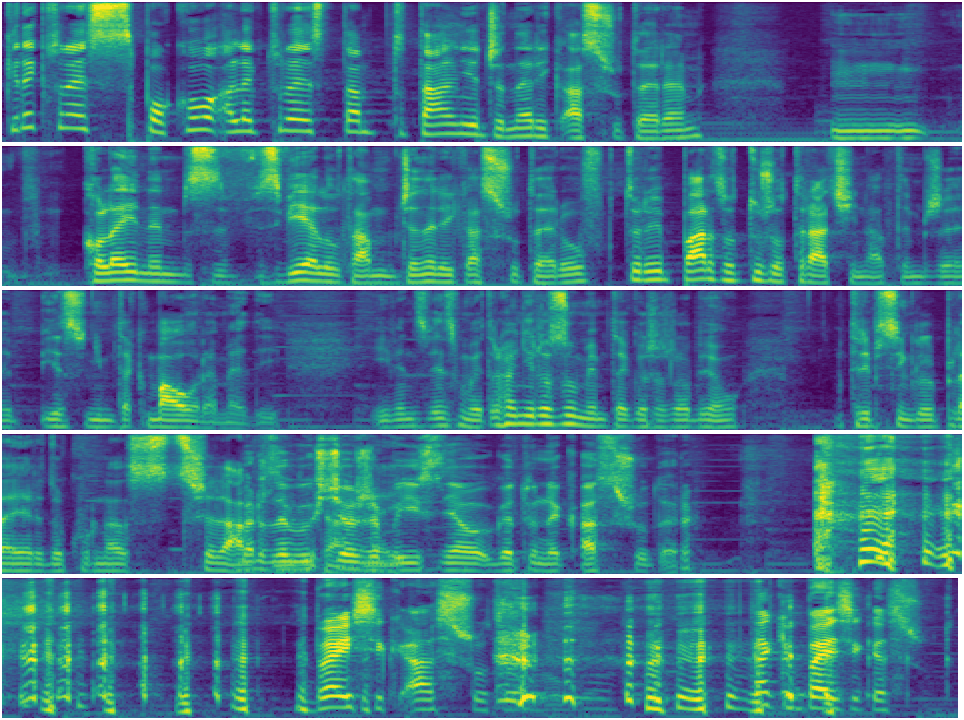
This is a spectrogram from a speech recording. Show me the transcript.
grę, która jest spoko, ale która jest tam totalnie generic ass shooterem, kolejnym z, z, wielu tam generic shooterów, który bardzo dużo traci na tym, że jest w nim tak mało remedii. I więc, więc mówię, trochę nie rozumiem tego, że robią tryb single player do kurna strzelanki. Bardzo bym chciał, żeby istniał gatunek ass shooter. Basic ass shooter. Taki basic ass shooter.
